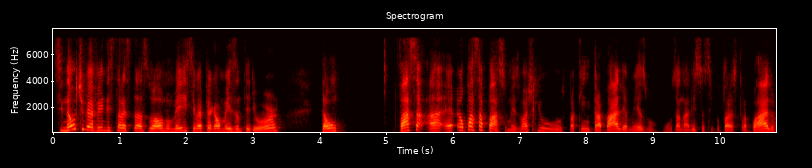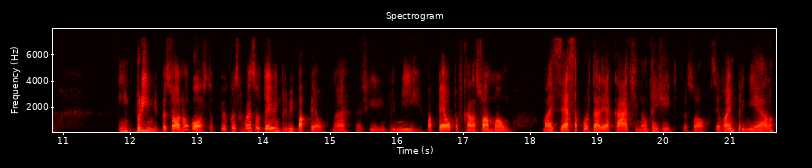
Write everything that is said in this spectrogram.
Se não tiver venda interestadual no mês, você vai pegar o mês anterior. Então, faça a, é, é, o passo a passo mesmo. Acho que para quem trabalha mesmo, os analistas tributários trabalham, imprime, pessoal, não gosto. A coisa que mais odeio é imprimir papel, né? Acho que imprimir papel para ficar na sua mão. Mas essa portaria CAT não tem jeito, pessoal. Você vai imprimir ela,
